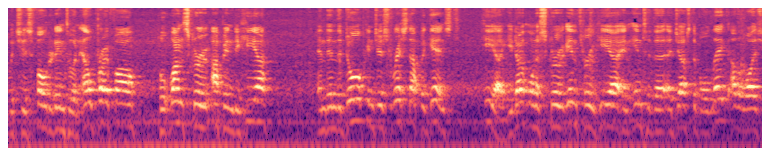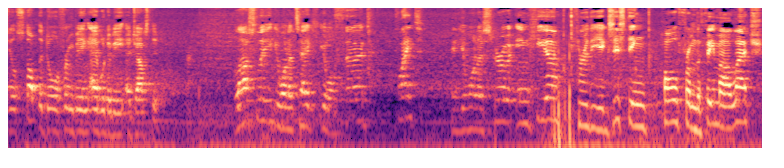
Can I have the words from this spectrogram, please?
which is folded into an L profile, put one screw up into here, and then the door can just rest up against here. You don't want to screw in through here and into the adjustable leg, otherwise you'll stop the door from being able to be adjusted. Lastly, you want to take your third plate and you want to screw it in here through the existing hole from the female latch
